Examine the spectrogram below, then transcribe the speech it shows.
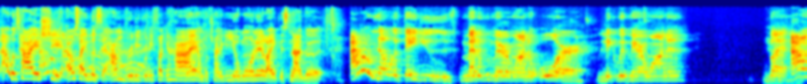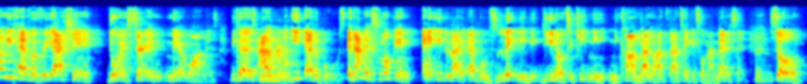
I was high as I shit. like, I was like, oh "Listen, I'm really God. really fucking high. I'm trying to give you a warning. Like it's not good." I don't know if they use medical marijuana or liquid marijuana. But I only have a reaction during certain marijuanas because I, I eat edibles and I've been smoking and eat a lot of edibles lately. You know, to keep me me calm. Y'all know I, I take it for my medicine. Mhm. So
